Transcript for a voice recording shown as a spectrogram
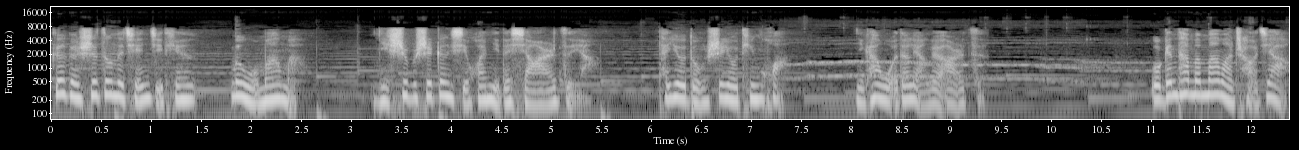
哥哥失踪的前几天，问我妈妈：“你是不是更喜欢你的小儿子呀？他又懂事又听话。你看我的两个儿子，我跟他们妈妈吵架，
